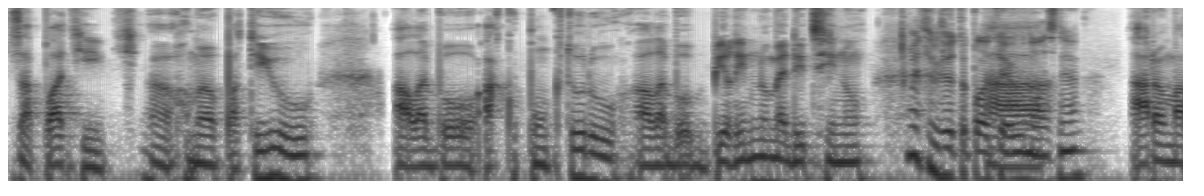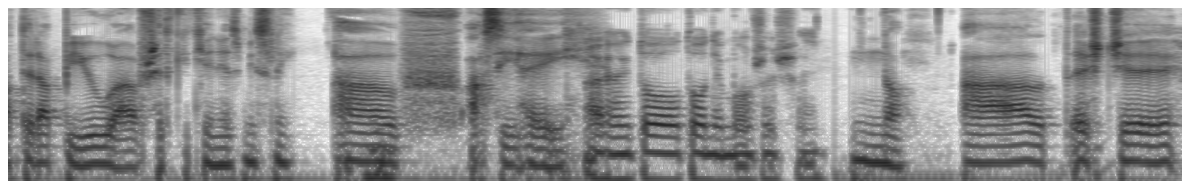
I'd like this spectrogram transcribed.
zaplatiť eh, homeopatiu, alebo akupunktúru, alebo bylinnú medicínu, Myslím, že to platí aj u nás, nie? aromaterapiu a všetky tie nezmysly. A f- asi hej. Aj, to, to nemôžeš, hej. No a ešte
